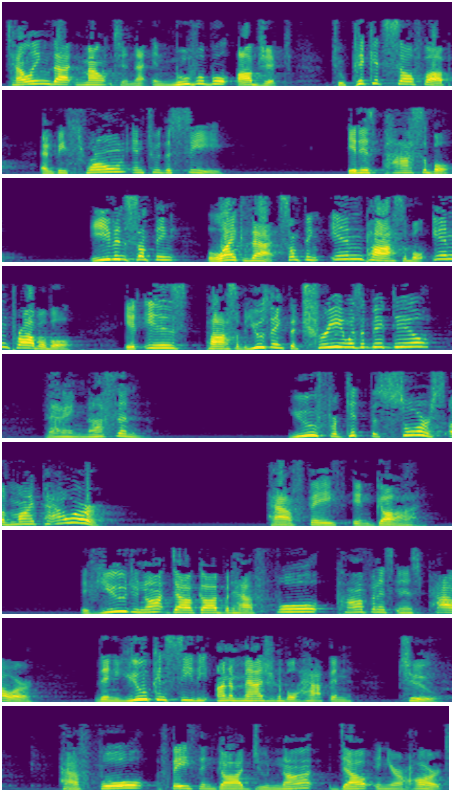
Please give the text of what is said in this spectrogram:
telling that mountain, that immovable object, to pick itself up and be thrown into the sea, it is possible. Even something like that, something impossible, improbable, it is possible. You think the tree was a big deal? That ain't nothing. You forget the source of my power. Have faith in God. If you do not doubt God but have full confidence in His power, then you can see the unimaginable happen too. Have full faith in God. Do not doubt in your heart.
